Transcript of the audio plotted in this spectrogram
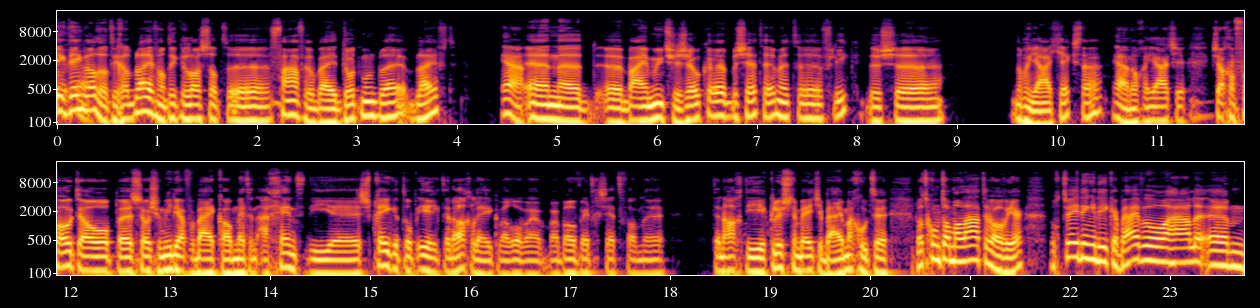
Ik, denk wel dat hij gaat blijven, want ik las dat eh Favre bij Dortmund blij- blijft. Ja, En eh eh, Bayern München is ook eh, bezet hè, met eh Vliek. Dus eh, nog een jaartje extra. ja, nog een jaartje. Ik zag een foto op eh, social media voorbij komen met een agent die eh, sprekend op Erik ten Hag leek. Waar, waar, waarboven werd gezet van eh, ten Hag, die klust een beetje bij. Maar goed, eh, dat komt allemaal later wel weer. Nog twee dingen die ik erbij wil halen. Ehm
